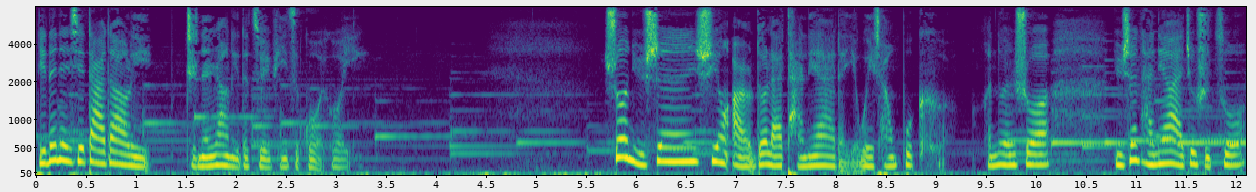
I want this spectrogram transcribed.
你的那些大道理只能让你的嘴皮子过过瘾。说女生是用耳朵来谈恋爱的也未尝不可。很多人说，女生谈恋爱就是作，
